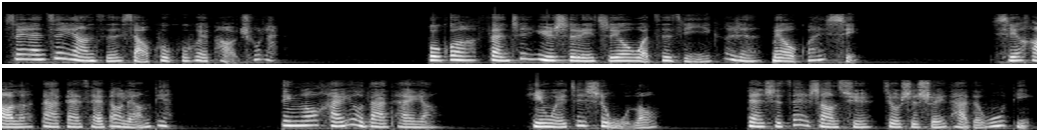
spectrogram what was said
虽然这样子小裤裤会跑出来。不过，反正浴室里只有我自己一个人，没有关系。洗好了，大概才到两点。顶楼还有大太阳，因为这是五楼，但是再上去就是水塔的屋顶。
